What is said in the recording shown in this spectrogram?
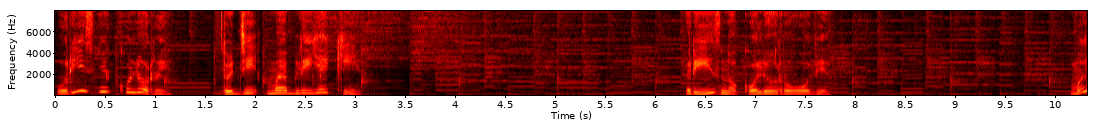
у різні кольори, тоді меблі які? Різнокольорові. Ми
